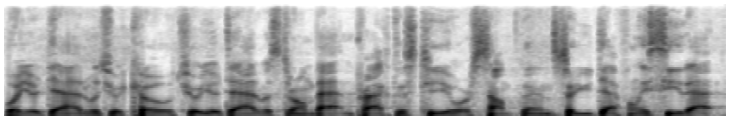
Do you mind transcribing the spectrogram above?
where your dad was your coach or your dad was throwing bat in practice to you or something. So you definitely see that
